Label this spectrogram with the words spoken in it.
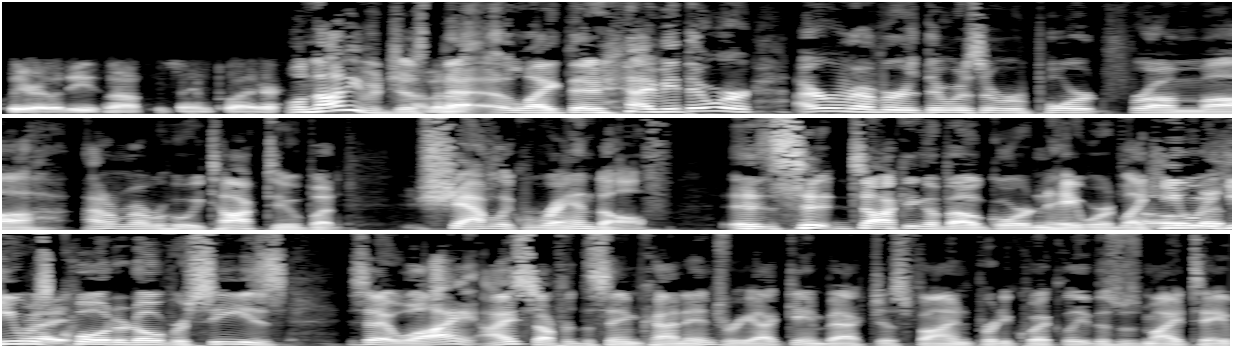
clear that he's not the same player. Well, not even just I mean, that. Like there, I mean, there were. I remember there was a report from. Uh, I don't remember who he talked to, but Shavlik Randolph is talking about Gordon Hayward. Like Oh, he he was right. quoted overseas. Said, "Well, I, I suffered the same kind of injury. I came back just fine pretty quickly. This was my ta-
